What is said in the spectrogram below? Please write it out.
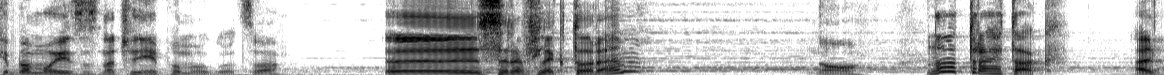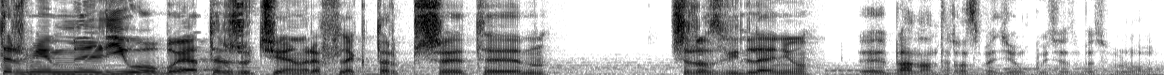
Chyba moje zaznaczenie pomogło, co? Yy, z reflektorem? No. No, trochę tak. Ale też mnie myliło, bo ja też rzuciłem reflektor przy tym... przy rozwidleniu. Y, Banan teraz będzie mógł uciec bez problemu.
